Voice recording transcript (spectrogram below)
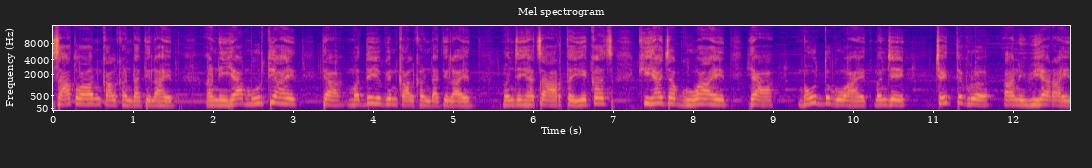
सातवाहन कालखंडातील आहेत. आणि ह्या मूर्ती आहेत त्या मध्ययुगीन कालखंडातील आहेत. म्हणजे ह्याचा अर्थ एकच की ह्या ज्या गुहा आहेत ह्या बौद्ध गुहा आहेत म्हणजे चैत्यगृह आणि विहार आहेत.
